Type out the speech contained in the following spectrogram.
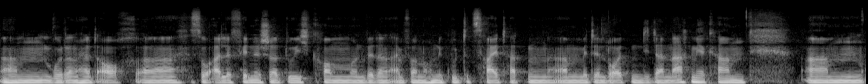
ähm, wo dann halt auch äh, so alle Finisher durchkommen und wir dann einfach noch eine gute Zeit hatten ähm, mit den Leuten, die dann nach mir kamen. Ähm,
